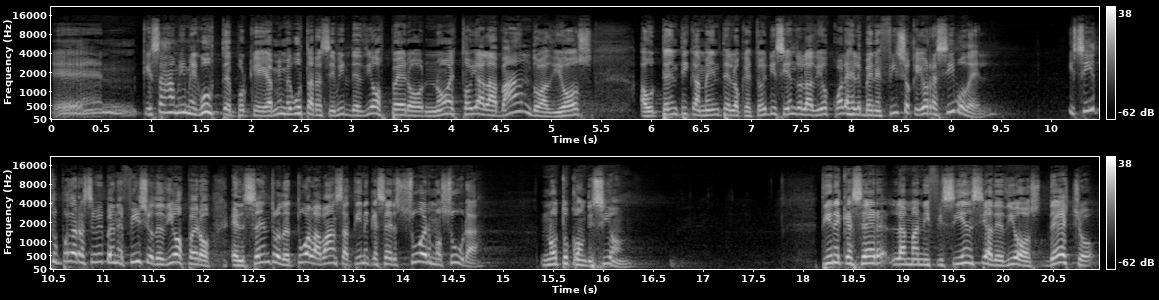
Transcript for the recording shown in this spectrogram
eh, quizás a mí me guste porque a mí me gusta recibir de Dios, pero no estoy alabando a Dios auténticamente lo que estoy diciéndole a Dios, cuál es el beneficio que yo recibo de Él. Y sí, tú puedes recibir beneficio de Dios, pero el centro de tu alabanza tiene que ser su hermosura, no tu condición. Tiene que ser la magnificencia de Dios. De hecho,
